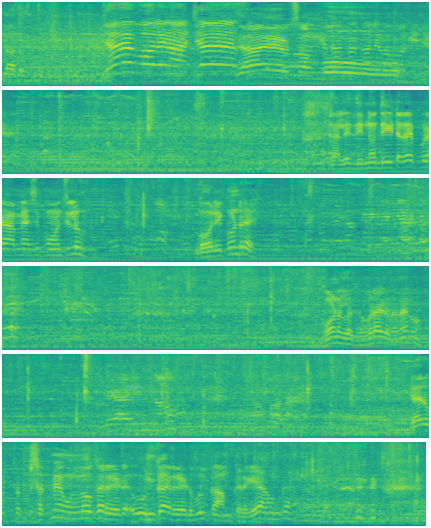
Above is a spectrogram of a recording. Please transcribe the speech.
मिला दो जय भोलेनाथ जय जय शंभो କାଲି ଦିନ ଦୁଇଟାରେ ପୁରା ଆମେ ଆସି ପହଞ୍ଚିଲୁ ଗୌରୀକୁଣ୍ଡରେ କ'ଣ ହେଲା यार सच में उन लोगों का रेड उनका रेडबुल काम कर गया उनका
